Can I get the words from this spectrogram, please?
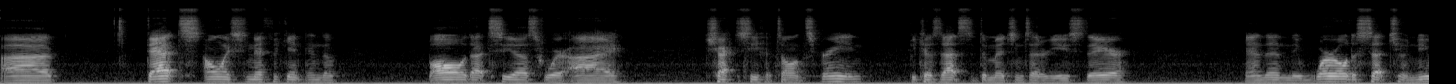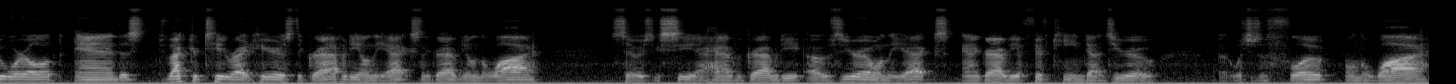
Uh, that's only significant in the ball.cs where I check to see if it's on screen because that's the dimensions that are used there. And then the world is set to a new world and this vector 2 right here is the gravity on the x and the gravity on the y. So as you see I have a gravity of 0 on the x and a gravity of 15.0 uh, which is a float on the y.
